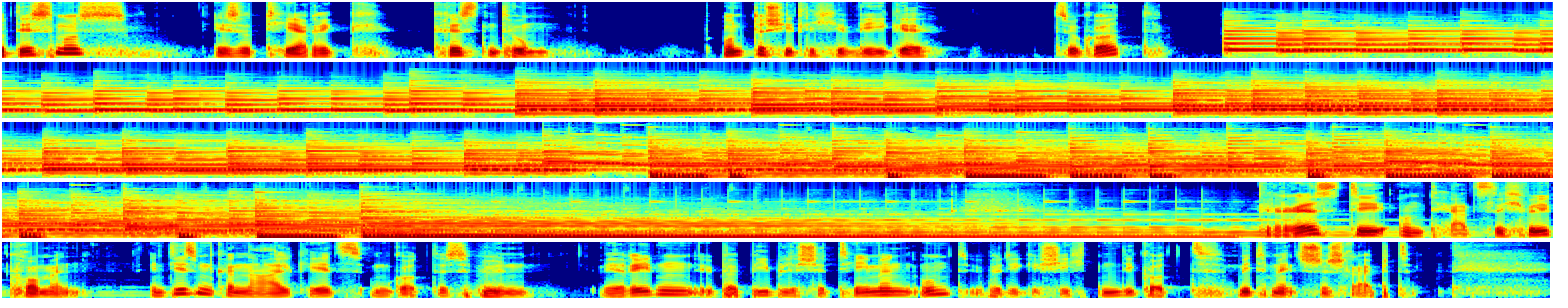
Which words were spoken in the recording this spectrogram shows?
Buddhismus, Esoterik, Christentum. Unterschiedliche Wege zu Gott? Christi und herzlich willkommen. In diesem Kanal geht es um Gottes Willen. Wir reden über biblische Themen und über die Geschichten, die Gott mit Menschen schreibt.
